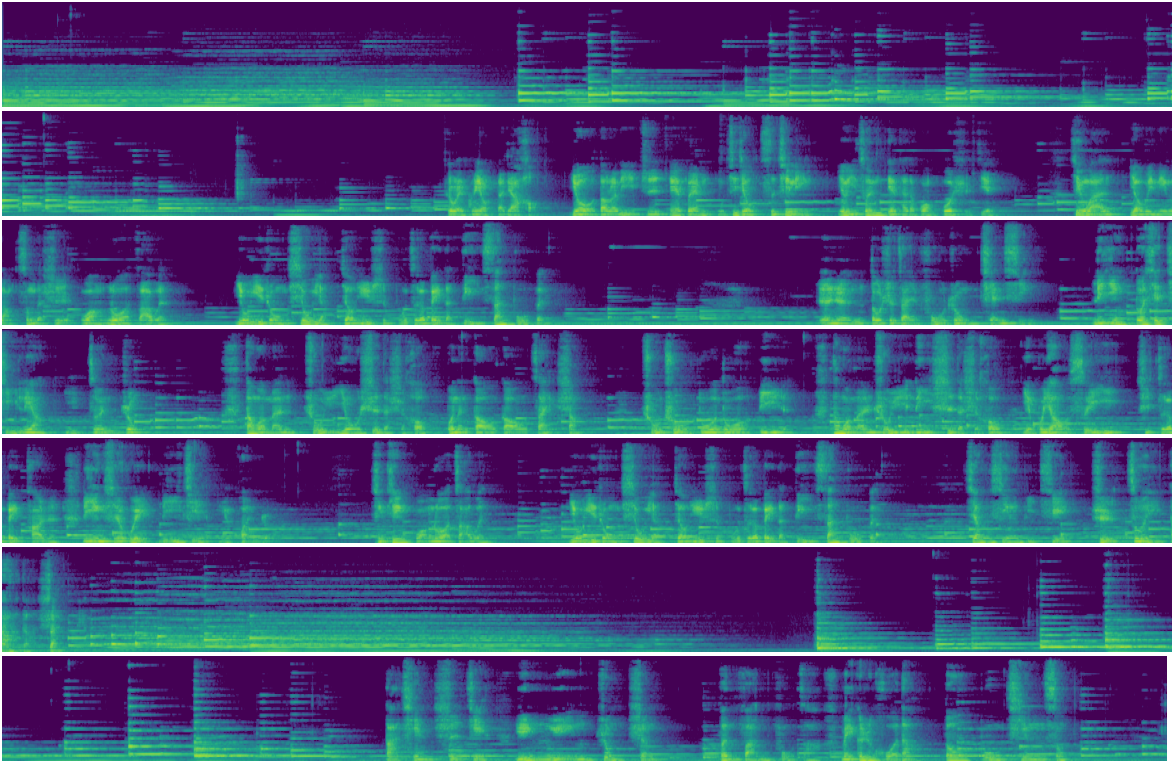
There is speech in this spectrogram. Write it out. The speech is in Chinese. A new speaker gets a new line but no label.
各位朋友，大家好！又到了荔枝 FM 五七九四七零又一村电台的广播时间。今晚要为您朗诵的是网络杂文。有一种修养叫遇事不责备的第三部分。人人都是在负重前行，理应多些体谅与尊重。当我们处于优势的时候，不能高高在上，处处咄咄逼人；当我们处于劣势的时候，也不要随意去责备他人，理应学会理解与宽容。请听网络杂文，有一种修养叫遇事不责备的第三部分，将心比心是最大的善。千世界，芸芸众生，纷繁复杂，每个人活的都不轻松。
